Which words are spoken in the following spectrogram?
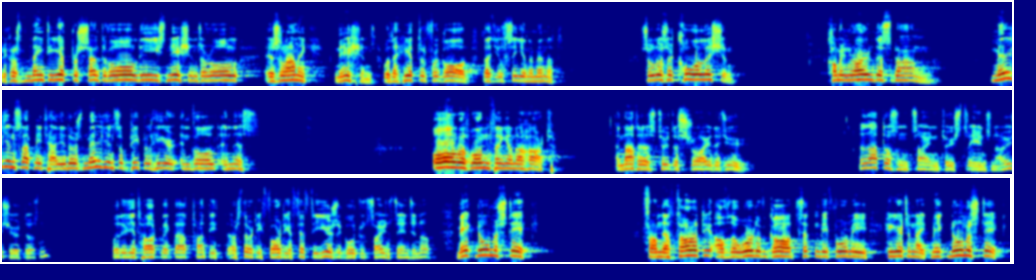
Because 98% of all these nations are all Islamic nations with a hatred for God that you'll see in a minute. So there's a coalition coming round this man. Millions, let me tell you, there's millions of people here involved in this. All with one thing in their heart, and that is to destroy the Jew. Now, that doesn't sound too strange now, sure it doesn't. But if you talk like that 20 or 30, 40 or 50 years ago, it would sound strange enough. Make no mistake from the authority of the Word of God sitting before me here tonight. Make no mistake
